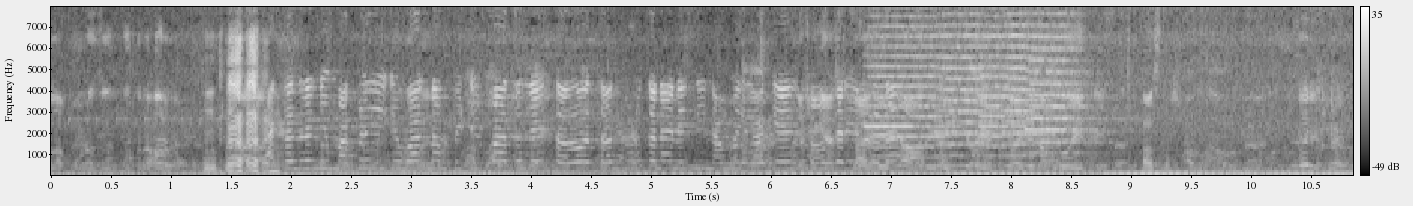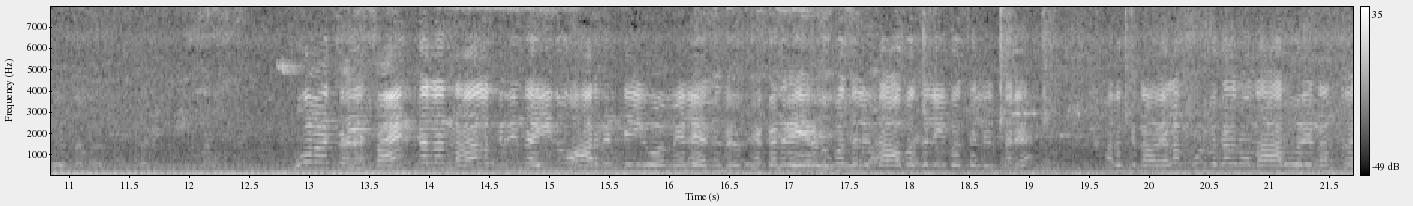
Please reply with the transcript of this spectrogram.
ಎಲ್ಲರೂ ಒಂದೊಂದ್ಸಲ ಫೋನ್ ಹಚ್ಚಿದ್ರೆ ಅವರು. ಯಾಕಂದ್ರೆ ನಿಮ್ಮ ಮಕ್ಕಳಿಗೆ ಇವಾಗ ನಮ್ಮ ತಂದು ಬಿಡ್ತಾನೆ ಏನೈತಿ ನಮ್ಮ ಇಲಾಖೆ ಜವಾಬ್ದಾರಿ ಇರ್ತದೆ. ನಮಗೂ ಐತಿ. ಫೋನ್ ಹಚ್ಚಿರಿ. ಸಾಯಂಕಾಲ ನಾಲ್ಕರಿಂದ ಐದು ಆರು ಗಂಟೆ ಇವ ಮೇಲೆ ಯಾಕಂದ್ರೆ ಎರಡು ಬಸ್ಸಲ್ಲಿ ಇರ್ತಾರೆ ಆ ಬಸ್ಸಲ್ಲಿ ಈ ಬಸ್ಸಲ್ಲಿ ಇರ್ತಾರೆ. ಅದಕ್ಕೆ ನಾವೆಲ್ಲ ಕೂಡ್ಬೇಕಾದ್ರೆ ಒಂದು ಆರೂವರೆ ನಂತರ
